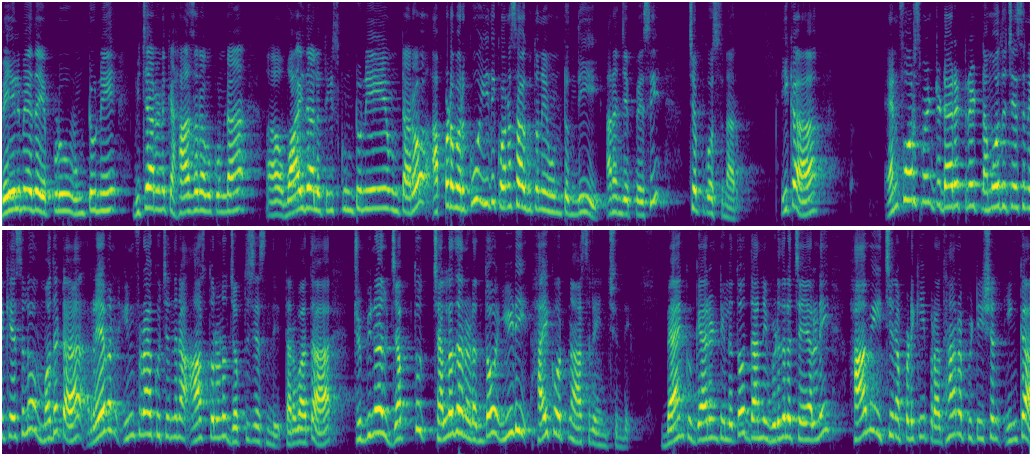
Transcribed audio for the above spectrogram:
బెయిల్ మీద ఎప్పుడు ఉంటూనే విచారణకి హాజరవ్వకుండా వాయిదాలు తీసుకుంటూనే ఉంటారో అప్పటి వరకు ఇది కొనసాగుతూనే ఉంటుంది అని చెప్పేసి చెప్పుకొస్తున్నారు. ఇక ఎన్ఫోర్స్మెంట్ డైరెక్టరేట్ నమోదు చేసిన కేసులో మొదట రేవన్ ఇన్ఫ్రాకు చెందిన ఆస్తులను జప్తు చేసింది. తర్వాత ట్రిబ్యునల్ జప్తు చల్లదనడంతో ఈడీ హైకోర్టును ఆశ్రయించింది. బ్యాంకు గ్యారంటీలతో దాన్ని విడుదల చేయాలని హామీ ఇచ్చినప్పటికీ ప్రధాన పిటిషన్ ఇంకా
